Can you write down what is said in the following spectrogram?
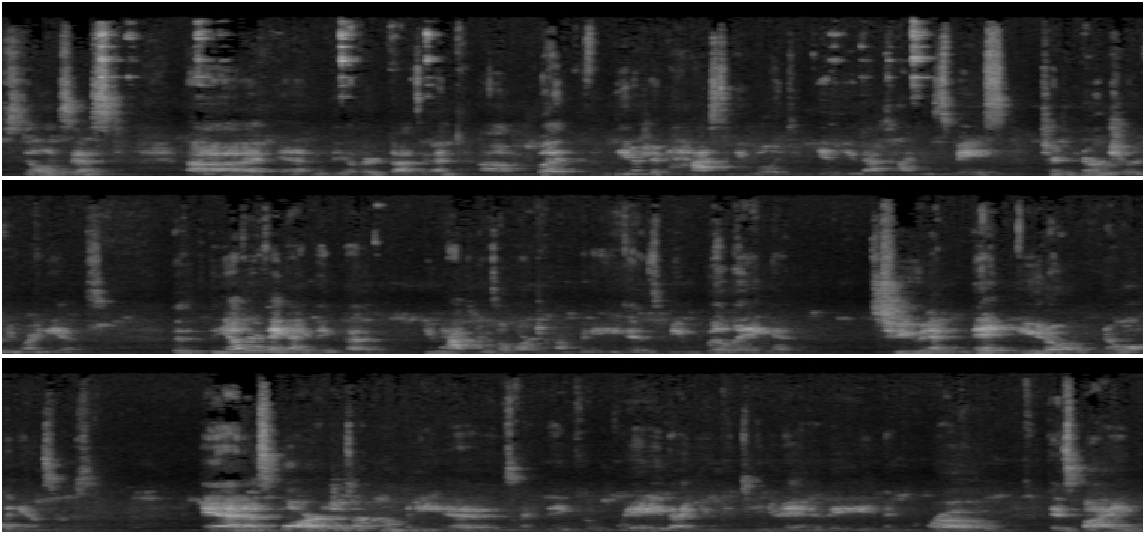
still exists uh, and the other doesn't. Um, but the leadership has to be willing to give you that time and space to nurture new ideas. The, the other thing I think that you have to do as a large company is be willing to admit you don't know all the answers. And as large as our company is, I think the way that you continue to innovate and grow is by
